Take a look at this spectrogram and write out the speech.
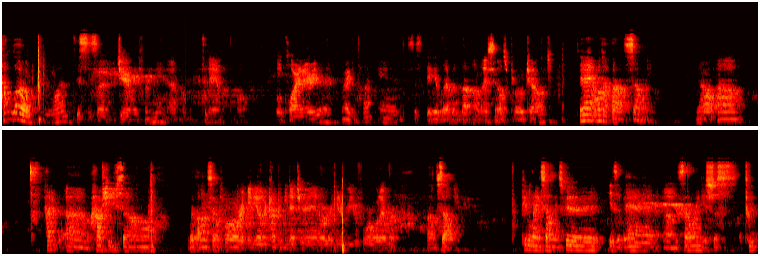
Hello, everyone. This is uh, Jeremy Freeney. Um, today I'm at the mall, little quiet area where I can talk, and this is day 11 the Online Sales Pro Challenge. Today I want to talk about selling. You know, um, how um, how should you sell with On Sales Pro or any other company that you're in or interview for or whatever? Um, selling people think selling is good. Is it bad? Um, selling is just tool.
